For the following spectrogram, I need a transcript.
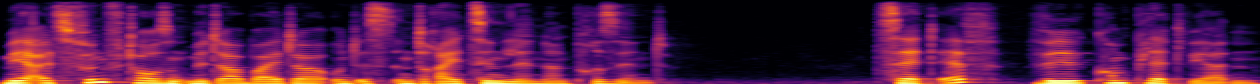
mehr als 5000 Mitarbeiter und ist in 13 Ländern präsent. ZF will komplett werden.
